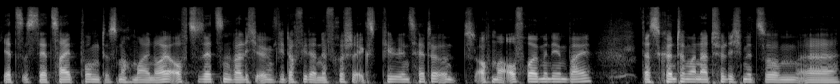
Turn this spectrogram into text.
jetzt ist der Zeitpunkt, es nochmal neu aufzusetzen, weil ich irgendwie doch wieder eine frische Experience hätte und auch mal aufräume nebenbei. Das könnte man natürlich mit so einem, äh,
